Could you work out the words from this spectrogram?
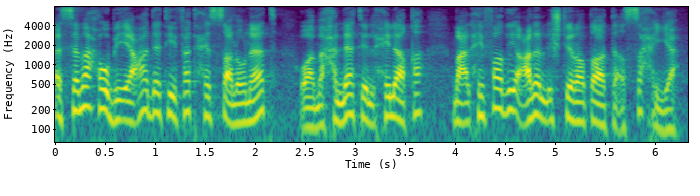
السماح بإعادة فتح الصالونات ومحلات الحلاقة مع الحفاظ على الاشتراطات الصحية.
